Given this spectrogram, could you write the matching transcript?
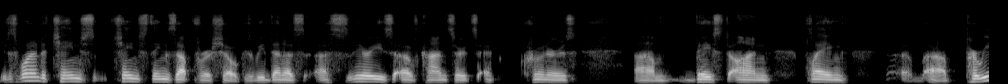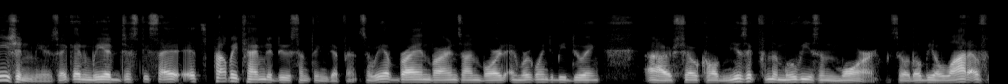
we just wanted to change change things up for a show because we'd done a series of concerts at Crooners um, based on playing uh, uh, Parisian music, and we had just decided it's probably time to do something different. So we have Brian Barnes on board, and we're going to be doing a show called Music from the Movies and More. So there'll be a lot of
